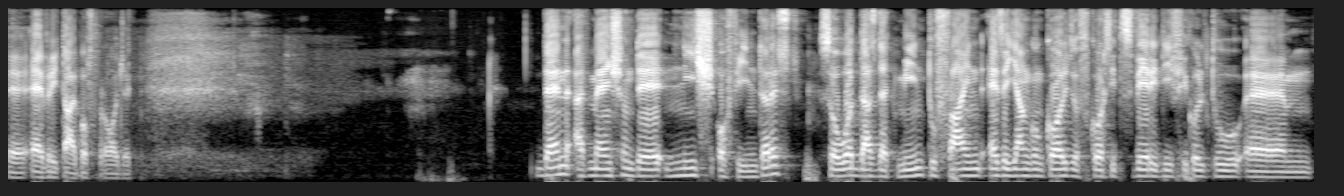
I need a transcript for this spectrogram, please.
uh, every type of project. Then I've mentioned the niche of interest. So what does that mean? To find, as a young oncologist, of course, it's very difficult to um,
